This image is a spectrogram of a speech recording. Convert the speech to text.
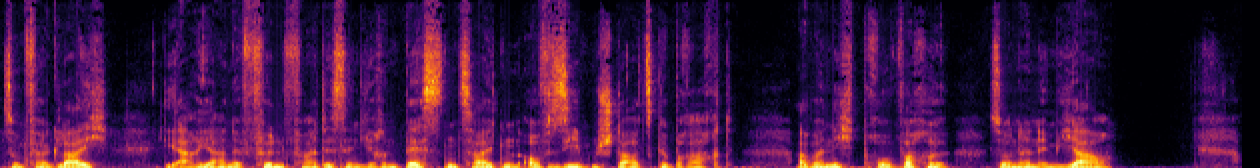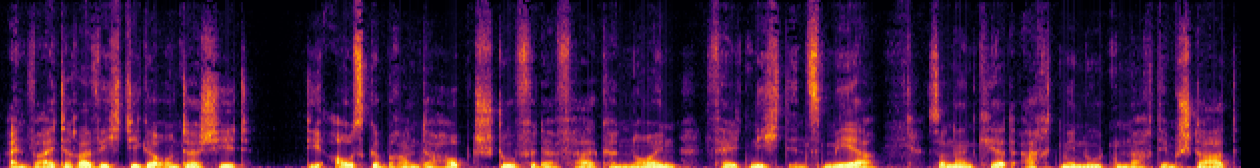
Zum Vergleich, die Ariane 5 hat es in ihren besten Zeiten auf sieben Starts gebracht aber nicht pro Woche, sondern im Jahr. Ein weiterer wichtiger Unterschied die ausgebrannte Hauptstufe der Falcon 9 fällt nicht ins Meer, sondern kehrt acht Minuten nach dem Start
